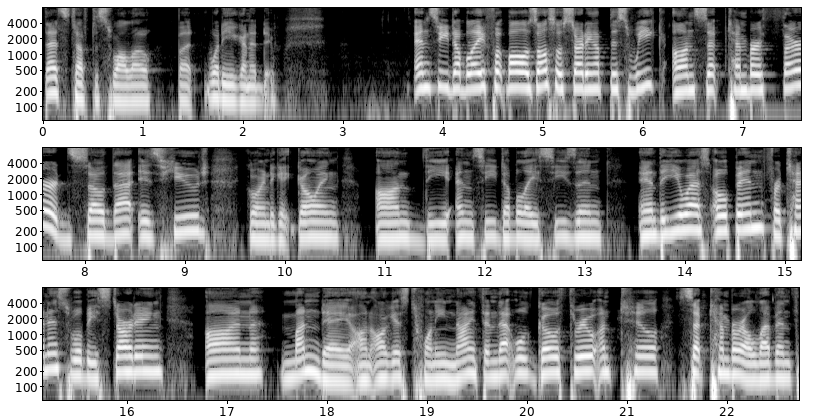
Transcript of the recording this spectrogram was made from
That's tough to swallow, but what are you going to do? NCAA football is also starting up this week on September 3rd, so that is huge. Going to get going on the NCAA season and the US Open for tennis will be starting on Monday on August 29th, and that will go through until September 11th.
